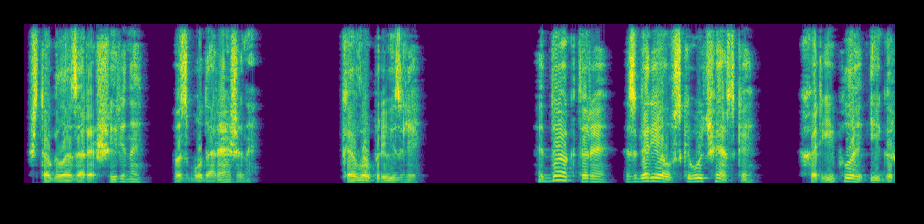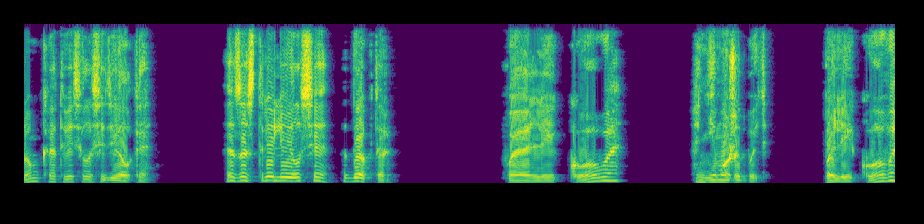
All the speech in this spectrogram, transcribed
что глаза расширены, взбудоражены. Кого привезли? «Доктора с Гореловского участка», — хрипло и громко ответила сиделка. «Застрелился, доктор». «Полякова? Не может быть. Полякова?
